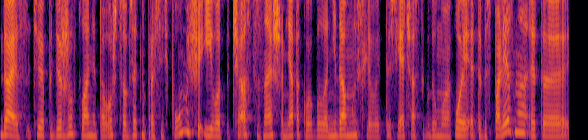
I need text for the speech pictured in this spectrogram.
Да, я тебя поддержу в плане того, что обязательно просить помощи. И вот часто, знаешь, у меня такое было недомысливать. То есть я часто думаю, ой, это бесполезно, это,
